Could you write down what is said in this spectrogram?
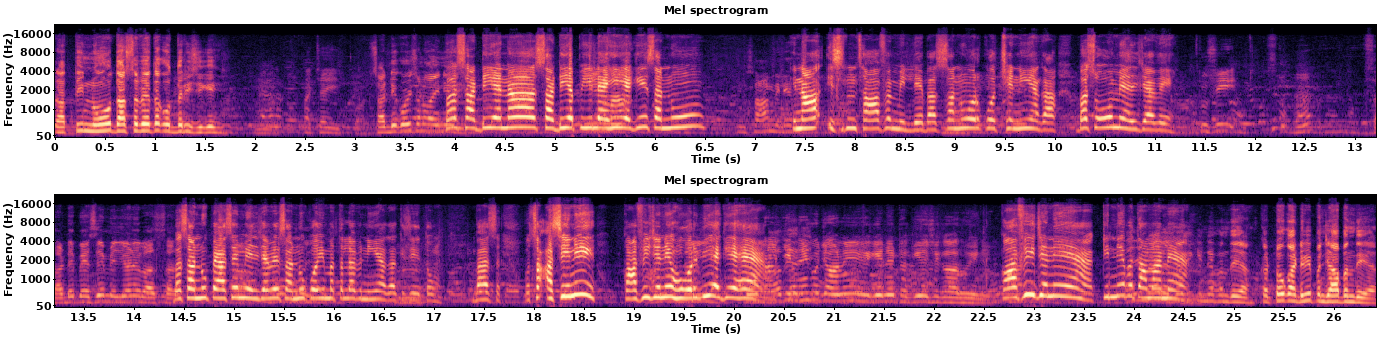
ਰਾਤੀ 9-10 ਵਜੇ ਤੱਕ ਉੱਧਰ ਹੀ ਸੀਗੇ। ਅੱਛਾ ਜੀ। ਸਾਡੀ ਕੋਈ ਸੁਣਵਾਈ ਨਹੀਂ ਬਸ ਸਾਡੀ ਹੈ ਨਾ ਸਾਡੀ ਅਪੀਲ ਇਹੀ ਹੈਗੀ ਸਾਨੂੰ ਇਨਾ ਇਨਸਾਫ ਮਿਲੇ ਬਸ ਸਾਨੂੰ ਹੋਰ ਕੁਝ ਨਹੀਂ ਹੈਗਾ। ਬਸ ਉਹ ਮਿਲ ਜਾਵੇ। ਤੁਸੀਂ ਸਾਡੇ ਪੈਸੇ ਮਿਲ ਜਾਣੇ ਬਸ ਬਸ ਸਾਨੂੰ ਪੈਸੇ ਮਿਲ ਜਾਵੇ, ਸਾਨੂੰ ਕੋਈ ਮਤਲਬ ਨਹੀਂ ਹੈਗਾ ਕਿਸੇ ਤੋਂ। ਬਸ ਬਸ ਅਸੀਂ ਨਹੀਂ ਕਾਫੀ ਜਣੇ ਹੋਰ ਵੀ ਹੈਗੇ ਹੈ। ਕਿੰਨੇ ਕੋ ਜਾਣੇ ਹੈਗੇ ਨੇ ਠੱਗੀ ਦੇ ਸ਼ਿਕਾਰ ਹੋਏ ਨੇ? ਕਾਫੀ ਜਣੇ ਹੈ। ਕਿੰਨੇ ਬਤਾਵਾਂ ਮੈਂ? ਕਿੰਨੇ ਬੰਦੇ ਆ। ਘੱਟੋ ਘੱਟ ਵੀ 50 ਬੰਦੇ ਆ।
